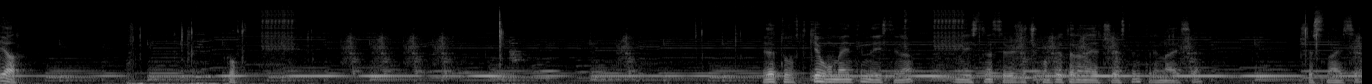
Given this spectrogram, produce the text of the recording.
Яр. Кофти. Ето в такива моменти наистина, наистина се вижда, че компютъра не е честен. 13, 16.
